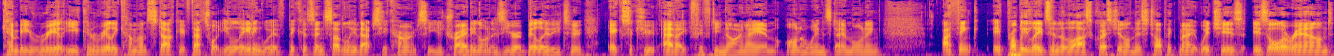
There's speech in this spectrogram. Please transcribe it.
can be real you can really come unstuck if that's what you're leading with because then suddenly that's your currency you're trading on is your ability to execute at 8:59 a.m. on a Wednesday morning. I think it probably leads into the last question on this topic mate which is is all around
